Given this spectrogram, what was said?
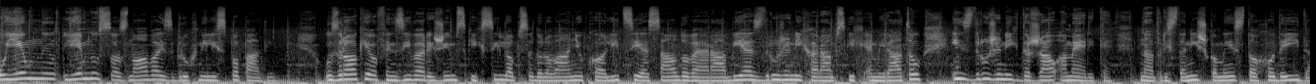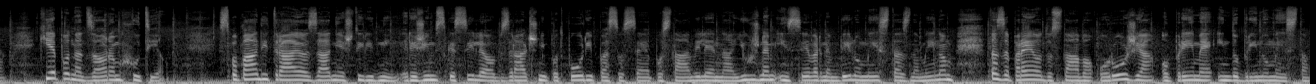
V Jemnu, Jemnu so znova izbruhnili spopadi. Vzrok je ofenziva režimskih sil ob sodelovanju koalicije Saudove Arabije, Združenih arabskih emiratov in Združenih držav Amerike na pristaniško mesto Hodeida, ki je pod nadzorom Hutijev. Spopadi trajajo zadnje štiri dni, režimske sile ob zračni podpori pa so se postavile na južnem in severnem delu mesta z namenom, da zaprejo dostavo orožja, opreme in dobrino mesta.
